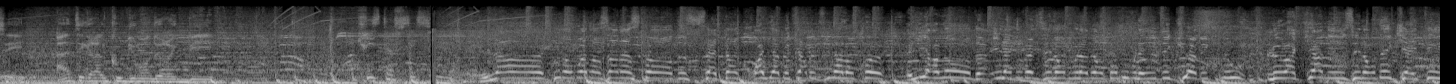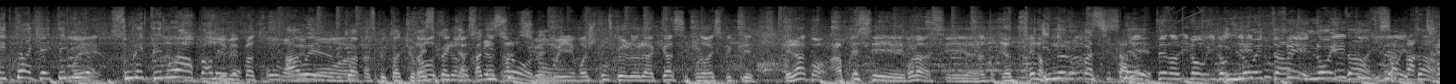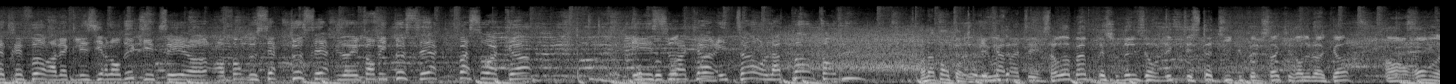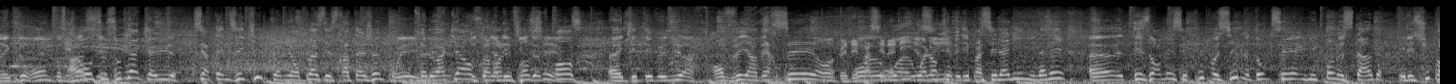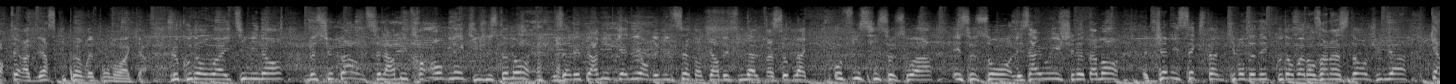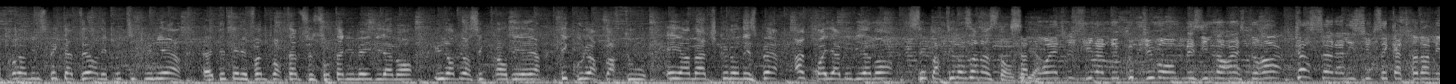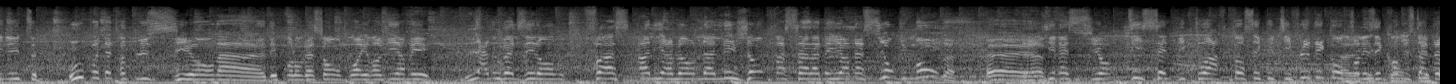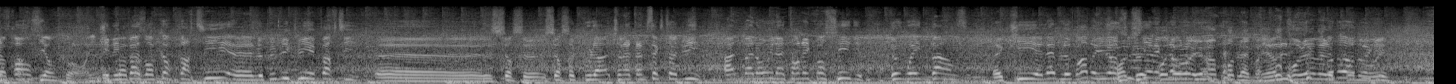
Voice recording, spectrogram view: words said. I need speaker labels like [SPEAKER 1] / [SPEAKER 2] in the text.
[SPEAKER 1] RMC, intégrale Coupe du Monde de rugby.
[SPEAKER 2] Christophe Cessieux.
[SPEAKER 3] Là, coup d'envoi dans un instant de cet incroyable quart de finale entre l'Irlande et la Nouvelle-Zélande. Vous l'avez entendu, vous l'avez vécu avec nous. Le haka néo-zélandais qui a été éteint, qui a été mis
[SPEAKER 4] Ouais.
[SPEAKER 3] sous les ténoirs par les.
[SPEAKER 4] Pas trop. moi,
[SPEAKER 3] Ah oui,
[SPEAKER 4] bon,
[SPEAKER 3] toi,
[SPEAKER 4] euh,
[SPEAKER 3] parce que toi, tu
[SPEAKER 4] non,
[SPEAKER 3] respectes la tradition.
[SPEAKER 4] Oui. Moi, je trouve que le, casse, il faut le respecter. Et là, bon, après, c'est. Voilà, c'est. Il y a de tels
[SPEAKER 3] Ils ne l'ont pas
[SPEAKER 4] tels- Ils l'ont
[SPEAKER 3] éteint, ils l'ont éteint,
[SPEAKER 5] Ça part très très fort avec les Irlandais qui étaient euh, en forme de cercle, deux cercles. Ils avaient formé deux cercles face au haka. Et ce haka
[SPEAKER 4] ouais.
[SPEAKER 5] éteint, on l'a pas entendu.
[SPEAKER 3] On n'a pas entendu.
[SPEAKER 5] Les
[SPEAKER 4] vous-
[SPEAKER 5] Kamaté.
[SPEAKER 4] Ça vous a pas impressionné les Irlandais qui étaient statiques comme ça, qui le haka en rond, avec deux ronds comme
[SPEAKER 3] Ah,
[SPEAKER 4] ça
[SPEAKER 3] on se souvient qu'il y a eu certaines équipes qui ont mis en place des stratagèmes pour
[SPEAKER 4] Oui,
[SPEAKER 3] contrer le haka. On se souvient de l'équipe de. France euh, qui était venue en V inversé, en- ou,
[SPEAKER 5] la
[SPEAKER 3] ou-
[SPEAKER 5] ligne
[SPEAKER 3] ou alors qui avait dépassé la ligne une année. Euh, désormais, c'est plus possible, donc c'est uniquement le stade et les supporters adverses qui peuvent répondre au haka. Le coup d'envoi est imminent. Monsieur Barnes, c'est l'arbitre anglais qui justement nous avait permis de gagner en 2007 en quart de finale face aux Blacks, officie ce soir. Et ce sont les Irish et notamment Jenny Sexton qui vont donner le coup d'envoi dans un instant. Julia, 80 000 spectateurs, les petites lumières euh, des téléphones portables se sont allumées évidemment. Une ambiance extraordinaire, des couleurs partout et un match que l'on espère incroyable évidemment. C'est parti dans un instant.
[SPEAKER 5] Ça
[SPEAKER 3] Julia.
[SPEAKER 5] pourrait être une finale de Coupe du Monde, mais il n'en restera qu'un seul à l'issue de ces 80 minutes, ou peut-être plus si on a des prolongations, on pourra y revenir. Mais la Nouvelle-Zélande face à l'Irlande, la légende face à la meilleure nation du monde, euh, qui reste sur 17 victoires consécutives. Le décompte
[SPEAKER 4] Ah,
[SPEAKER 5] sur les écrans du Stade de France.
[SPEAKER 4] Il
[SPEAKER 5] n'est
[SPEAKER 4] pas
[SPEAKER 5] pas encore parti. Euh, le public lui est parti euh, sur ce, sur ce coup-là. Jonathan Sexton lui a le ballon, il attend les consignes de Wayne Barnes euh, qui lève le bras, mais il a un souci
[SPEAKER 3] le
[SPEAKER 5] avec
[SPEAKER 3] chrono,
[SPEAKER 5] l'horloge.
[SPEAKER 3] il y a un problème.
[SPEAKER 4] Il y a un problème avec le
[SPEAKER 5] Chrono
[SPEAKER 4] chrono, oui.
